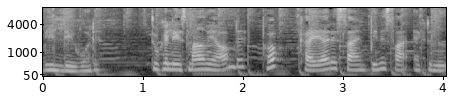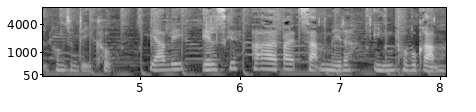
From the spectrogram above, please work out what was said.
vi lever det. Du kan læse meget mere om det på karrieredesign-akademiet.dk. Jeg vil elske at arbejde sammen med dig inde på programmet.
